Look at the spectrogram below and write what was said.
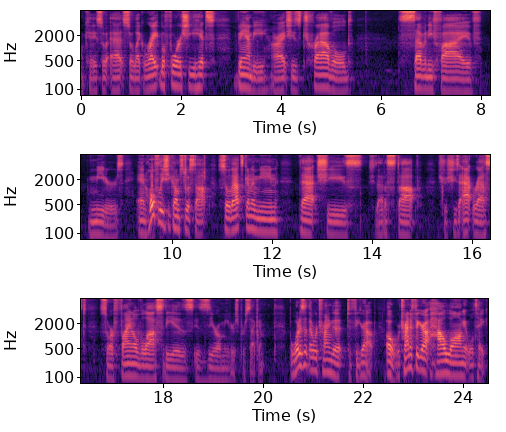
Okay, so at so like right before she hits Bambi, all right, she's traveled 75 meters. And hopefully she comes to a stop. So that's going to mean that she's she's at a stop. She's at rest. So our final velocity is is 0 meters per second. But what is it that we're trying to, to figure out? Oh, we're trying to figure out how long it will take.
